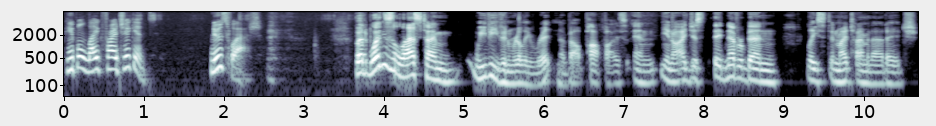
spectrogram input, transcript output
People like fried chicken. Newsflash. But when's the last time we've even really written about Popeyes? And you know, I just they'd never been, at least in my time at Ad Age,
